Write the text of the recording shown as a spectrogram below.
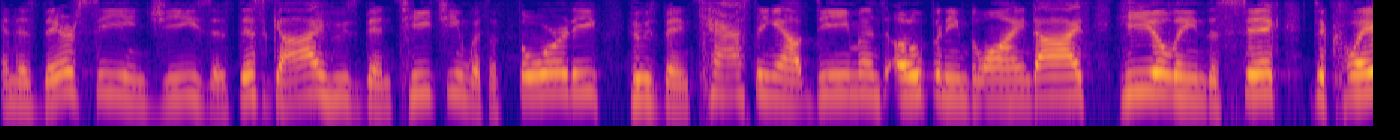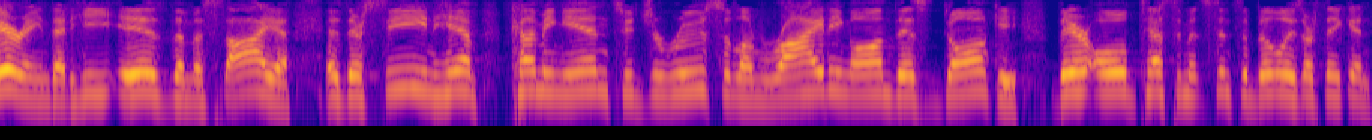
And as they're seeing Jesus, this guy who's been teaching with authority, who's been casting out demons, opening blind eyes, healing the sick, declaring that he is the Messiah, as they're seeing him coming into Jerusalem riding on this donkey, their Old Testament sensibilities are thinking,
